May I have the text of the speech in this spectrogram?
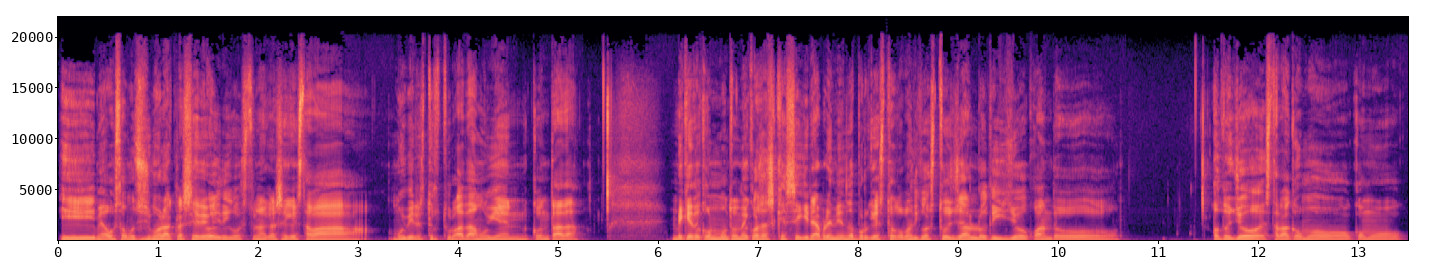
Y me ha gustado muchísimo la clase de hoy, digo, es una clase que estaba muy bien estructurada, muy bien contada. Me quedo con un montón de cosas que seguiré aprendiendo porque esto, como digo, esto ya lo di yo cuando, cuando yo estaba como, como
